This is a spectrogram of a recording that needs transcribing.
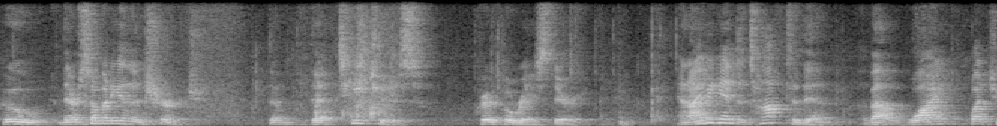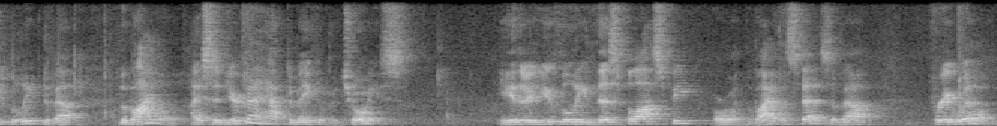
who, there's somebody in the church that, that teaches critical race theory. And I began to talk to them about why, what you believed about the Bible. I said, you're going to have to make up a choice. Either you believe this philosophy or what the Bible says about free will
